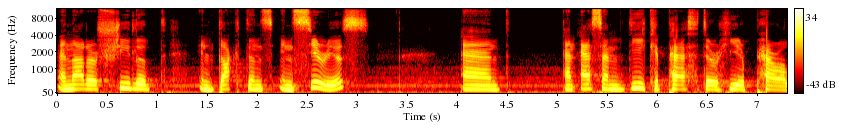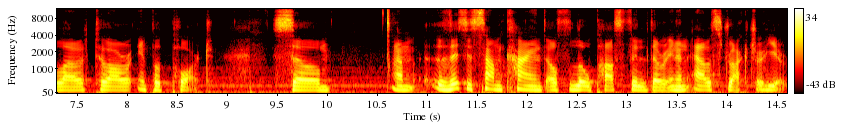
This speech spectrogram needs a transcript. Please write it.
another shielded inductance in series and an SMD capacitor here parallel to our input port. So um, this is some kind of low pass filter in an L structure here.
